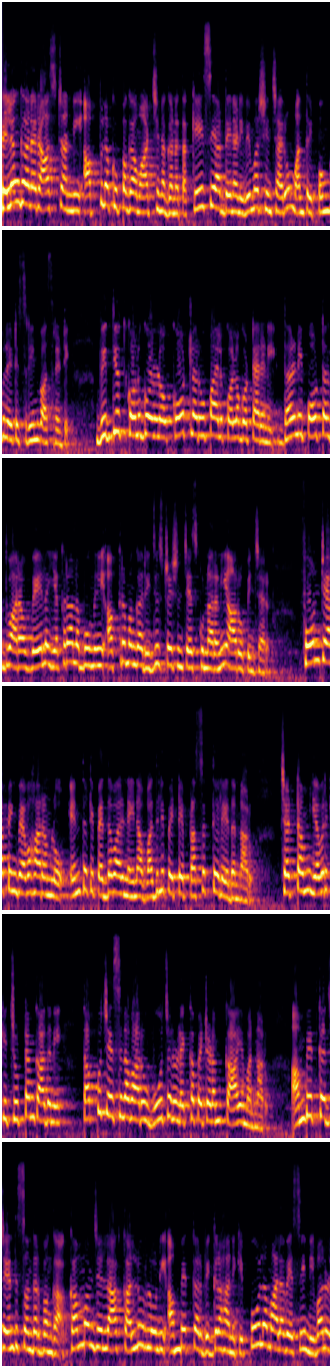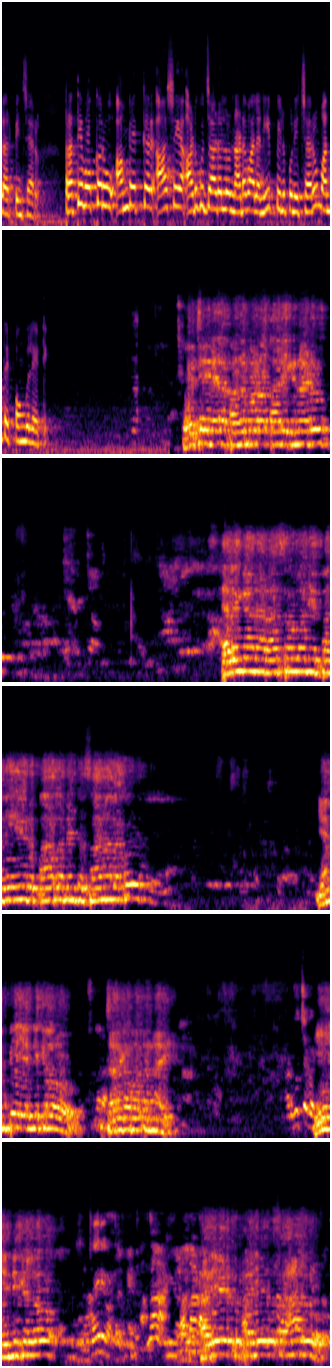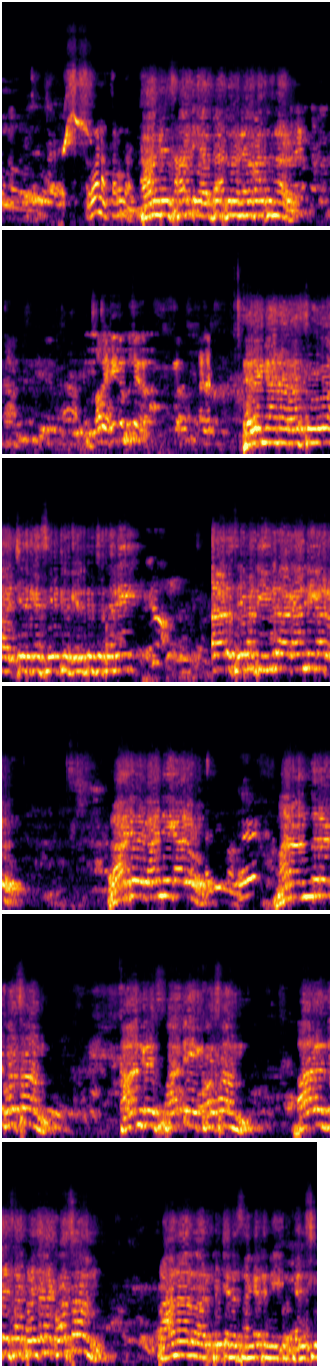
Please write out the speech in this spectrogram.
తెలంగాణ రాష్ట్రాన్ని అప్పుల కుప్పగా మార్చిన ఘనత కేసీఆర్ దేనని విమర్శించారు మంత్రి పొంగులేటి శ్రీనివాసరెడ్డి. విద్యుత్ కొనుగోలులో కోట్ల రూపాయలు కొల్లగొట్టారని ధరణి పోర్టల్ ద్వారా వేల ఎకరాల భూమిని అక్రమంగా రిజిస్ట్రేషన్ చేసుకున్నారని ఆరోపించారు. ఫోన్ ట్యాపింగ్ వ్యవహారంలో ఎంతటి పెద్దవారినైనా వదిలిపెట్టే ప్రసక్తే లేదన్నారు. చట్టం ఎవరికి చుట్టం కాదని తప్పు చేసిన వారు ఊచలు లెక్క పెట్టడం ఖాయమన్నారు. అంబేద్కర్ జయంతి సందర్భంగా ఖమ్మం జిల్లా కల్లూరులోని అంబేద్కర్ విగ్రహానికి పూలమాల వేసి నివాళులర్పించారు. ప్రతి ఒక్కరూ అంబేద్కర్ ఆశయ అడుగుజాడల్లో నడవాలని పిలుపునిచ్చారు మంత్రి పొంగులేటి. వచ్చే నెల పదమూడవ తారీఖు నాడు తెలంగాణ రాష్ట్రంలోని పదిహేడు పార్లమెంటు స్థానాలకు ఎంపీ ఎన్నికలు జరగబోతున్నాయి. ఈ ఎన్నికల్లో పదిహేడు పదిహేడు స్థానాలు కాంగ్రెస్ పార్టీ అభ్యర్థులు నిలబడుతున్నారు. తెలంగాణ రాష్ట్రంలో అత్యధిక సీట్లు గెలిపించుకొని శ్రీమతి ఇందిరాగాంధీ గారు రాజీవ్ గాంధీ గారు మనందరి కోసం కాంగ్రెస్ పార్టీ కోసం భారతదేశ ప్రజల కోసం ప్రాణాలు అర్పించిన సంగతి మీకు తెలుసు.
